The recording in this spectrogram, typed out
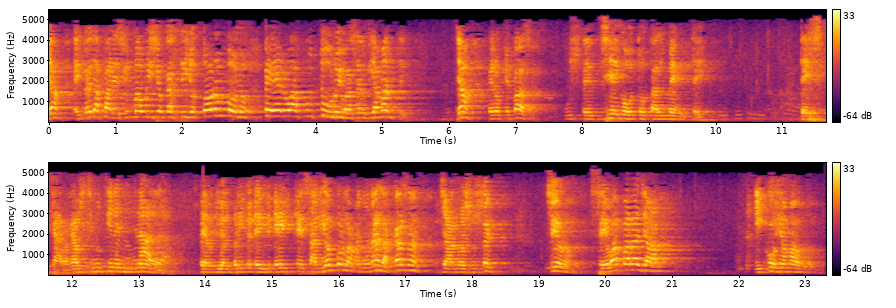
Ya, entonces aparece un Mauricio Castillo torombolo, pero a futuro iba a ser diamante. Ya, pero ¿qué pasa? Usted llegó totalmente descargado, usted no tiene nada, perdió el brillo. El, que salió por la mañana de la casa ya no es usted. ¿Sí o no? Se va para allá y coge a Mauro.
